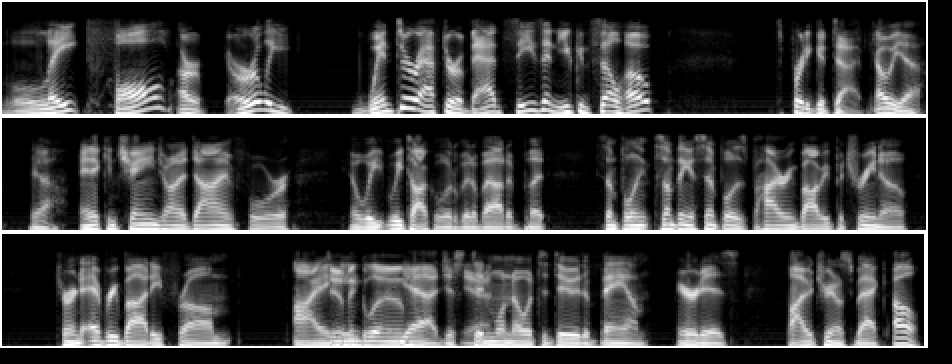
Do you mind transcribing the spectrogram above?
late fall or early winter after a bad season, you can sell hope. It's a pretty good time. Oh yeah, yeah, and it can change on a dime. For you know, we we talk a little bit about it, but something something as simple as hiring Bobby Petrino turned everybody from I Doom and gloom. Yeah, just Yeah. didn't want to know what to do. To bam, here it is. Bobby Petrino's back. Oh,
